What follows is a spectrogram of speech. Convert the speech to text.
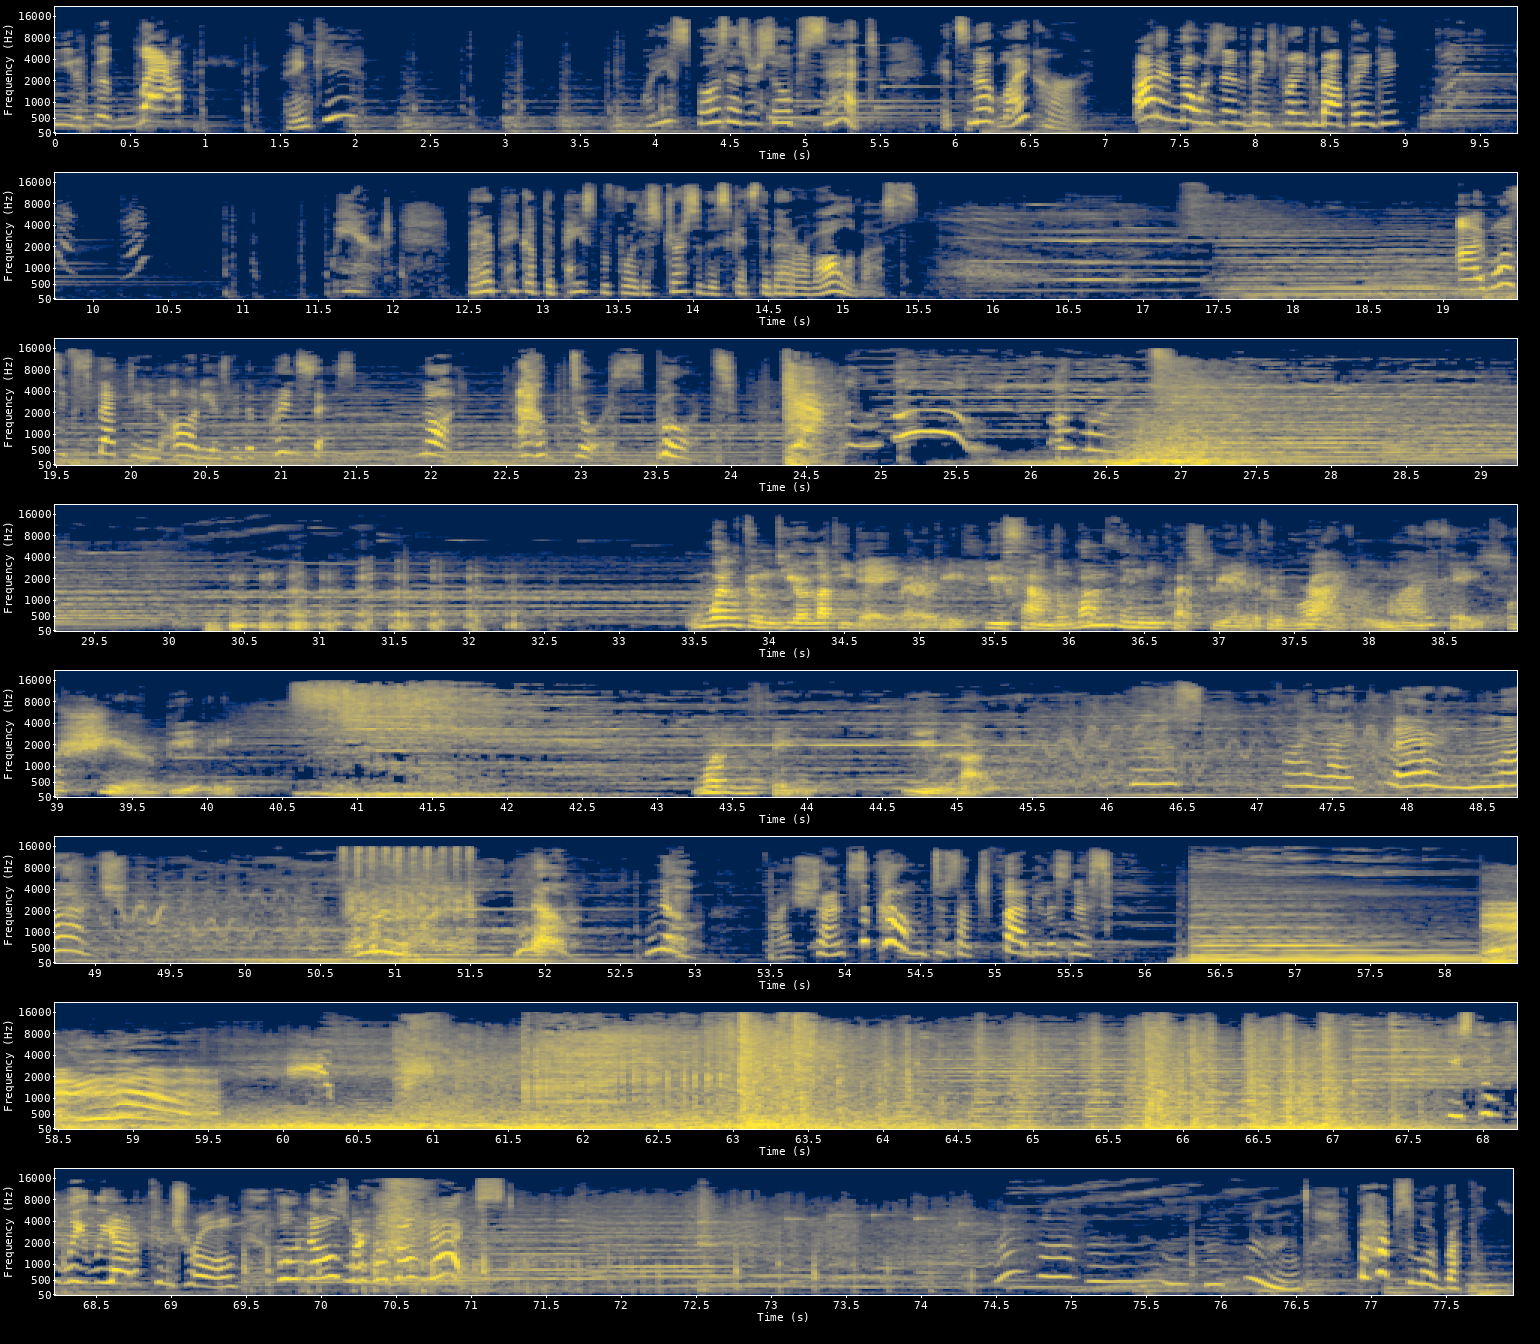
Need a good laugh? Pinkie? What do you suppose has her so upset? It's not like her. I didn't notice anything strange about Pinkie. Weird. Better pick up the pace before the stress of this gets the better of all of us. I was expecting an audience with the princess, not outdoor sport. Oh my. Welcome to your lucky day, Rarity. You found the one thing in Equestria that could rival my face for sheer beauty. What do you think you like? Yes, I like very much. No, no, I shan't succumb to such fabulousness. He's completely out of control. Who knows where he'll go next? Hmm, perhaps some more ruffle.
